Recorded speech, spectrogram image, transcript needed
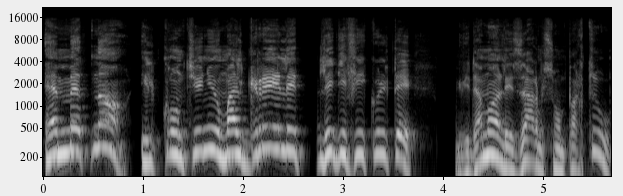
Et maintenant, il continue malgré les, les difficultés. Évidemment, les armes sont partout.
